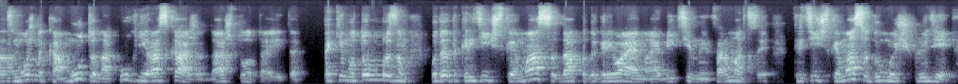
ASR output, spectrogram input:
возможно, кому-то на кухне расскажет да, что-то. И таким вот образом вот эта критическая масса, да, подогреваемая объективной информацией, критическая масса думающих людей,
